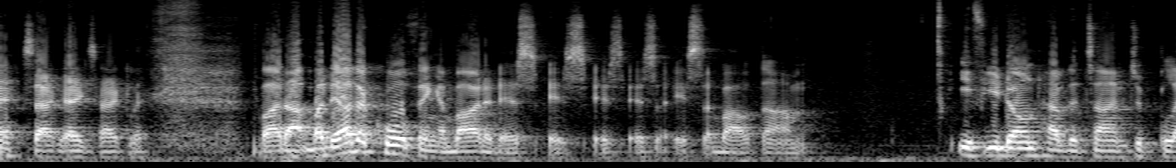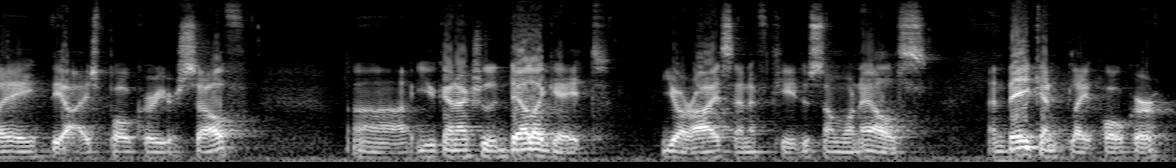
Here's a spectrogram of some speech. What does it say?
exactly, exactly. But uh, but the other cool thing about it is is is is, is about um, if you don't have the time to play the ice poker yourself, uh, you can actually delegate your ice NFT to someone else, and they can play poker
